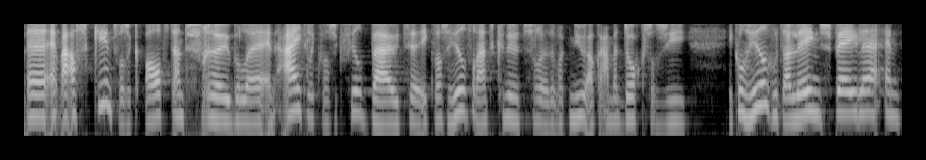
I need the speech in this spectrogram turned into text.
Eh, en, maar als kind was ik altijd aan het vreubelen. En eigenlijk was ik veel buiten. Ik was heel veel aan het knutselen. Dat wat ik nu ook aan mijn dochter zie. Ik kon heel goed alleen spelen. En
